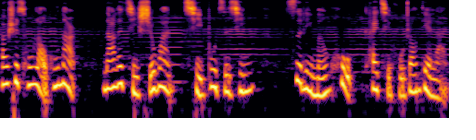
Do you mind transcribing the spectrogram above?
而是从老公那儿拿了几十万起步资金，自立门户，开起服装店来。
